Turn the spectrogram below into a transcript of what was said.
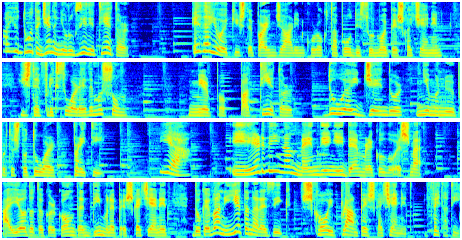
Ajo duhej të gjente një rrugëzgjidhje tjetër. Edhe ajo e kishte parë ngjarjen kur Oktapodi sulmoi peshkaqenin. Ishte frikësuar edhe më shumë. Mirëpo patjetër duhej gjendur një mënyrë për të shpëtuar prej tij. Ja, i erdhi në mendje një ide e mrekullueshme. Ajo do të kërkonte ndihmën e peshkaqenit, duke vënë jetën në rrezik, shkoi pranë peshkaqenit, vetë atij.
